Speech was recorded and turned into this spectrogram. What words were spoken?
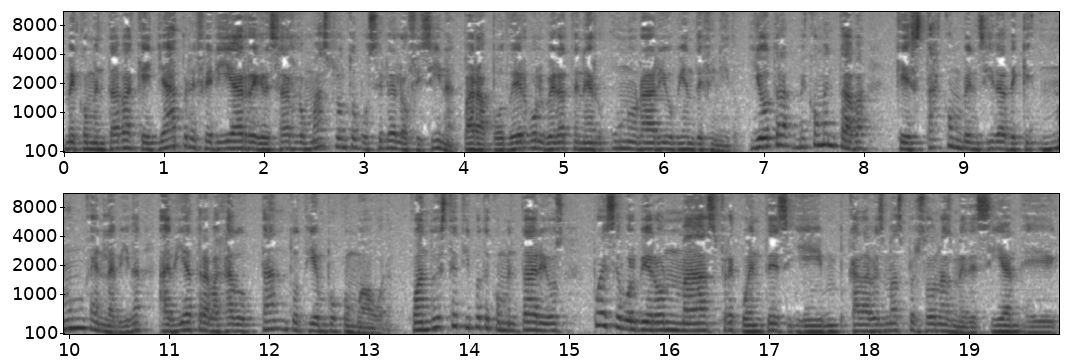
me comentaba que ya prefería regresar lo más pronto posible a la oficina para poder volver a tener un horario bien definido. Y otra me comentaba que está convencida de que nunca en la vida había trabajado tanto tiempo como ahora. Cuando este tipo de comentarios pues se volvieron más frecuentes y cada vez más personas me decían eh,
